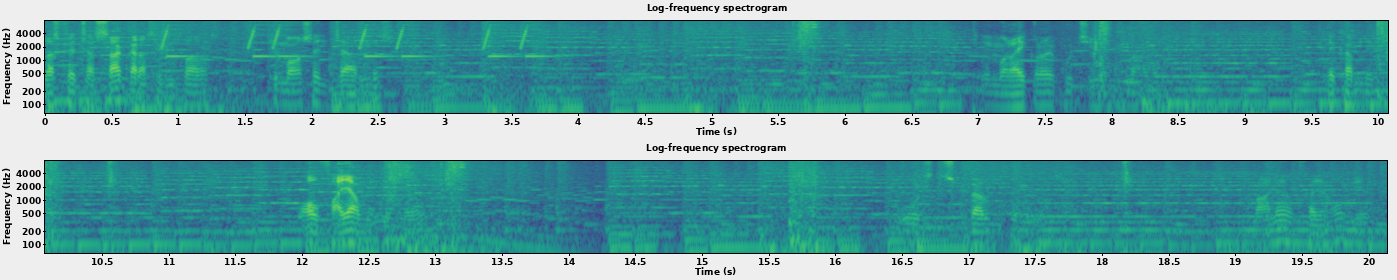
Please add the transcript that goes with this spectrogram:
Las flechas sácaras equipadas. Y vamos a hincharles. Y mola ahí con el cuchillo. claro. De carne. Wow, fallamos, ¿eh? Uh, esto es un poco. Vale, han fallado bien.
